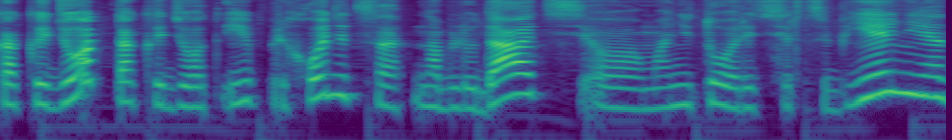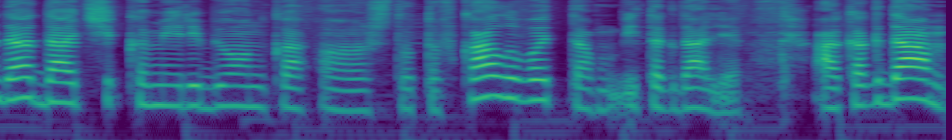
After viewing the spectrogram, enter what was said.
как идет, так идет. И приходится наблюдать, э, мониторить сердцебиение да, датчиками ребенка, э, что-то вкалывать там и так далее. А когда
